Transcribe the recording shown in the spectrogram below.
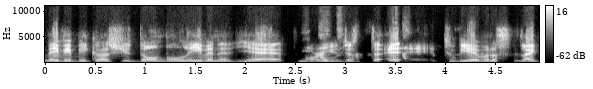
because you don't believe in it yet, or I- you just uh, eh, eh, to be able to like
